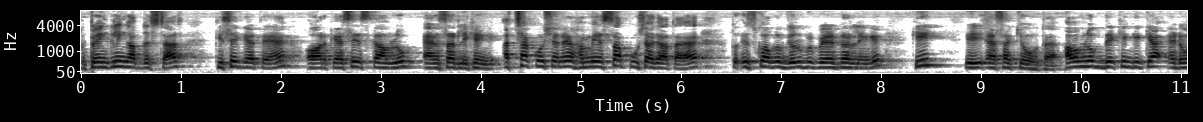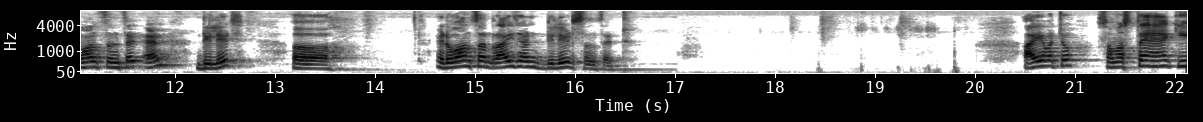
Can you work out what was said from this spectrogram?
ट्विंकलिंग ऑफ़ द स्टार्स किसे कहते हैं और कैसे इसका हम लोग आंसर लिखेंगे। अच्छा क्वेश्चन है, हमेशा पूछा जाता है तो इसको आप लोग ज़रूर प्रिपेयर कर लेंगे कि ऐसा क्यों होता है। अब हम लोग देखेंगे क्या advance sunset and delayed advance sunrise and delayed sunset आइए बच्चों, समझते हैं कि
